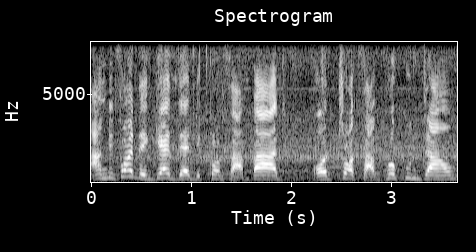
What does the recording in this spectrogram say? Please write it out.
and before they get there, the crops are bad or trucks are broken down.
